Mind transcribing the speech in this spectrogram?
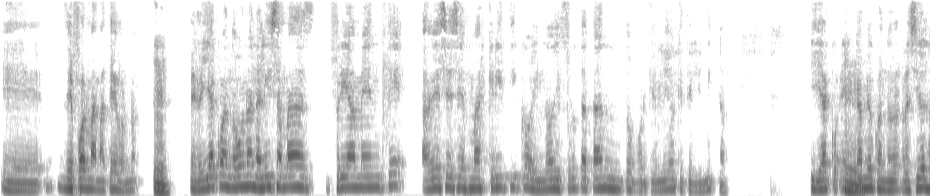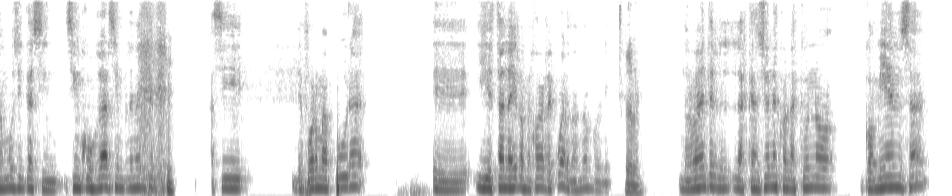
eh, de forma amateur no Mm. pero ya cuando uno analiza más fríamente, a veces es más crítico y no disfruta tanto porque medio que te limita. Y ya en Mm. cambio cuando recibes la música sin, sin juzgar, simplemente así de forma pura, eh, y están ahí los mejores recuerdos, ¿no? Porque Claro. normalmente las canciones con las que uno comienza,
